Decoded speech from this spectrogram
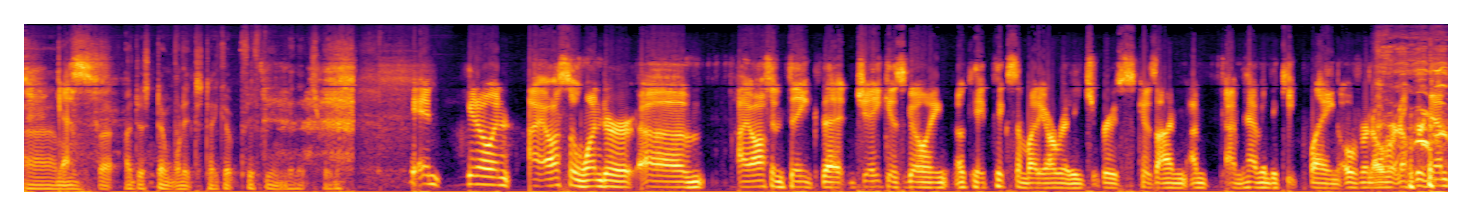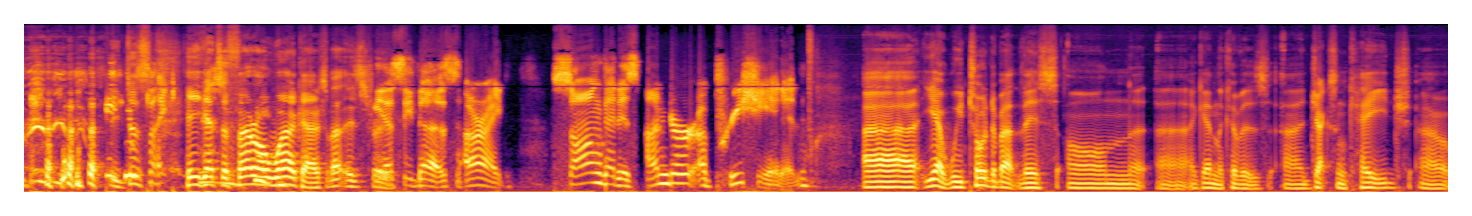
Um, yes, but I just don't want it to take up 15 minutes, really. And you know, and I also wonder. Um, I often think that Jake is going, okay, pick somebody already, Bruce, because I'm I'm I'm having to keep playing over and over and over again. he just like he gets a thorough workout. That is true. Yes, he does. All right, song that is underappreciated. Uh, yeah, we talked about this on uh, again the covers. Uh, Jackson Cage, uh,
